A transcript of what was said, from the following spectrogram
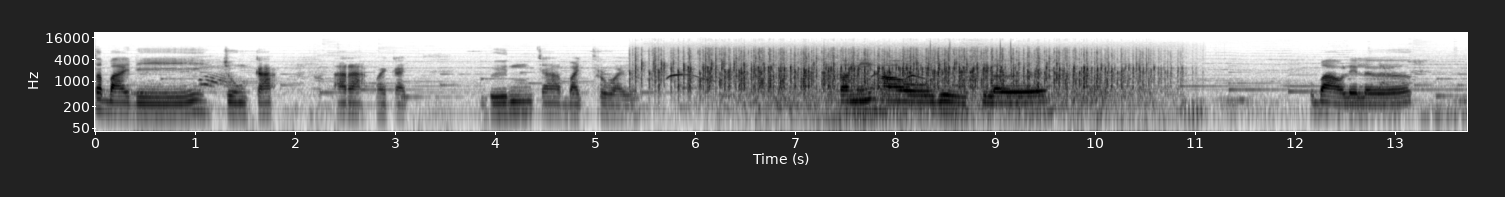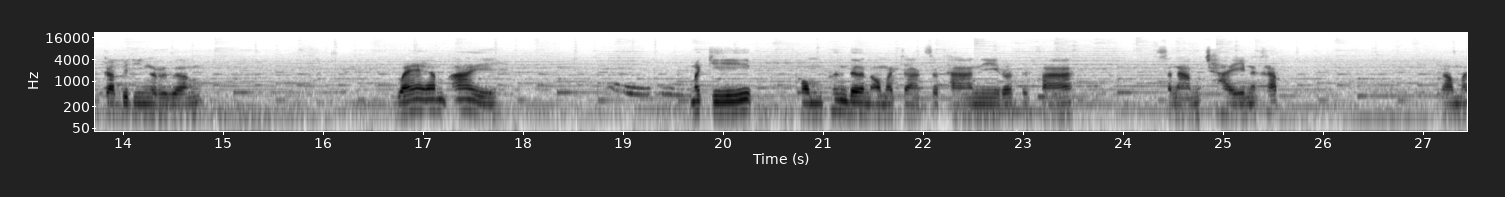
สบายดีจุงกะอาระไว้กับืนจะบัดถรวย ตอนนี้เฮาอยู่ที่เลยผู้บ่าวเลยเลิกกับบิดิงเรือง แวมไอ เมื่อกี้ผมเพิ่งเดินออกมาจากสถานีรถไฟฟ้า สนามชัยนะครับ เรามา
